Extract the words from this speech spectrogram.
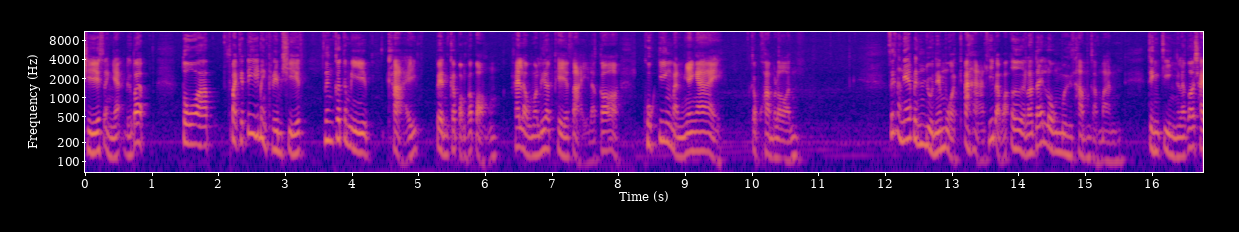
ชีสอย่างเงี้ยหรือแบบตัวสปาเกตตี้ที่เป็นครีมชีสซึ่งก็จะมีขายเป็นกระป๋องกระป๋องให้เรามาเลือกเทใส่แล้วก็ cooking มันง่าย ๆ กับความร้อน ซึ่งอันนี้เป็นอยู่ในหมวดอาหารที่แบบว่าเออ เราได้ลงมือทำกับมัน จริง ๆ แล้วก็ใช้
